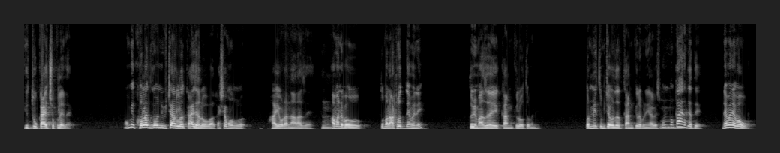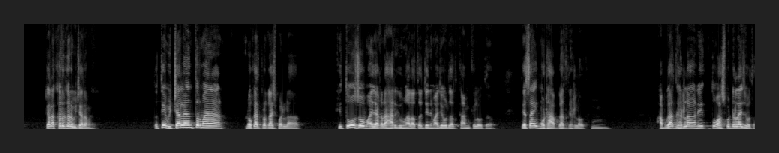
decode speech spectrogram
की तू काय चुकलेलं आहे? मग मी खोलात घेऊन विचारलं काय झालं बाबा? कशामुळं हा एवढा नाराज आहे. हा म्हणे भाऊ तुम्हाला आठवत नाही म्हणे तुम्ही माझं एक काम केलं होतं म्हणे. पण मी तुमच्या विरोधात काम केलं म्हणे यावेळेस. म्हणून मग काय हरकत आहे? नाही म्हणे भाऊ त्याला खरं खरं विचारा म्हणे. तर ते विचारल्यानंतर माझ्या डोक्यात प्रकाश पडला की तो जो माझ्याकडे हार घेऊन आला होता ज्याने माझ्या विरोधात काम केलं होतं त्याचा एक मोठा अपघात घडला होता. अपघात घडला आणि तो हॉस्पिटलाइज होता.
